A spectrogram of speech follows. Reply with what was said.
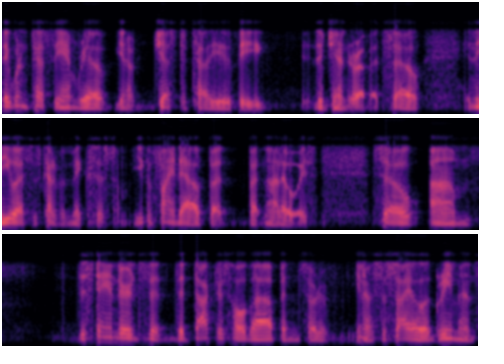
they wouldn't test the embryo, you know, just to tell you the the gender of it. So, in the U.S., it's kind of a mixed system. You can find out, but but not always. So, um, the standards that, that doctors hold up and sort of you know societal agreements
